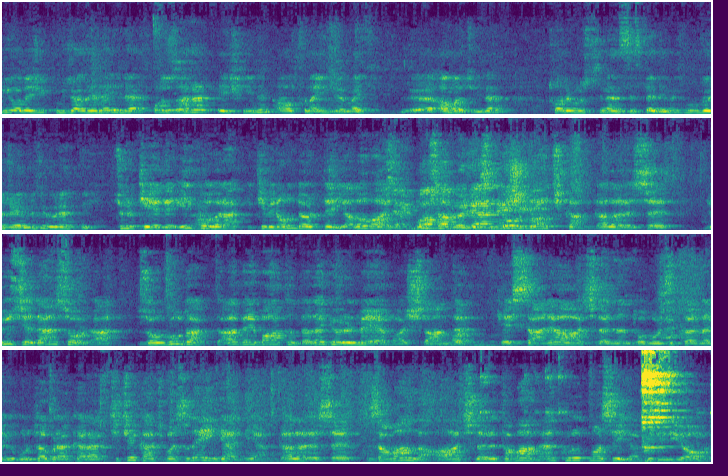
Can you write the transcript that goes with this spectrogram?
Biyolojik mücadeleyle o zarar eşiğinin altına indirmek e, amacıyla Torinus sinensis dediğimiz bu böceğimizi ürettik. Türkiye'de ilk olarak 2014'te Yalova'yla Bursa bölgesinde ortaya çıkan gal arısı Düzce'den sonra Zonguldak'ta ve Bartın'da da görülmeye başlandı. Kestane ağaçlarının tomurcuklarına yumurta bırakarak çiçek açmasını engelleyen gal arısı zamanla ağaçları tamamen kurutmasıyla biliniyor.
